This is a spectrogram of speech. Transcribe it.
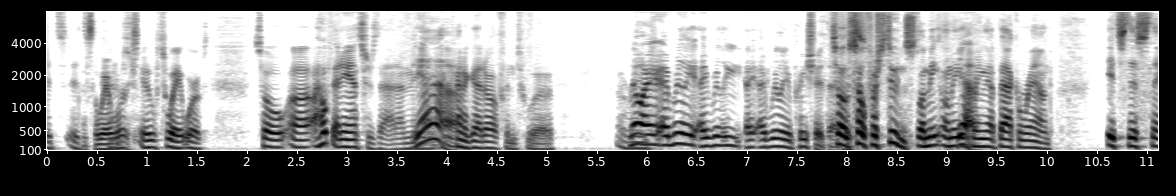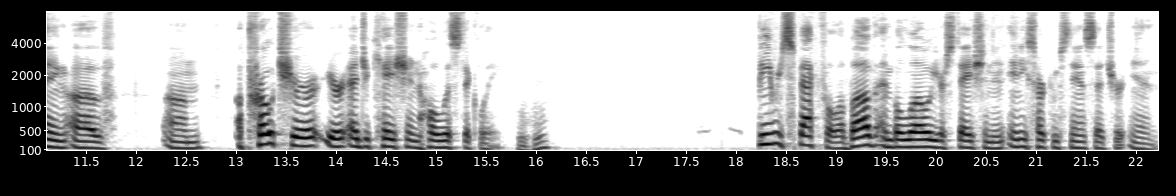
it's it's the way it works. It's the way it works. So uh, I hope that answers that. I mean, I- I, kind of got off into a. a no. I, I really, I really, I, I really appreciate that. So, It's- so for students, let me let me Yeah. bring that back around. It's this thing of um, approach your your education holistically. Be respectful above and below your station in any circumstance that you're in.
